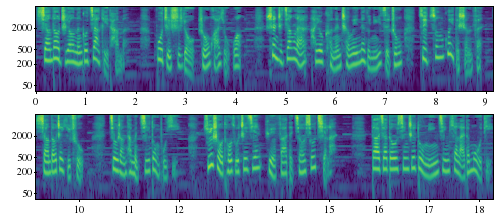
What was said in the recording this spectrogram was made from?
想到只要能够嫁给他们，不只是有荣华有望，甚至将来还有可能成为那个女子中最尊贵的身份。想到这一处。就让他们激动不已，举手投足之间越发的娇羞起来。大家都心知肚明今天来的目的，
